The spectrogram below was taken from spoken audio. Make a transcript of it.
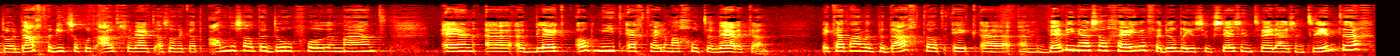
doordacht en niet zo goed uitgewerkt als dat ik het anders altijd doe voor een maand. En het bleek ook niet echt helemaal goed te werken. Ik had namelijk bedacht dat ik een webinar zou geven, Verdubbel je succes in 2020.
